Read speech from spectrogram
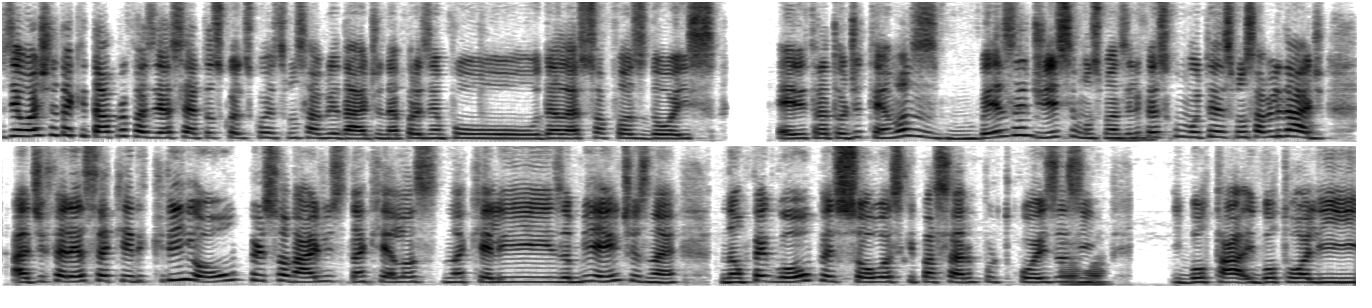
Mas eu acho até que dá pra fazer certas coisas com responsabilidade, né? Por exemplo, o The Last of Us 2. Ele tratou de temas pesadíssimos, mas ele Uhum. fez com muita responsabilidade. A diferença é que ele criou personagens naquelas, naqueles ambientes, né? Não pegou pessoas que passaram por coisas e Aham. e botar e botou ali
